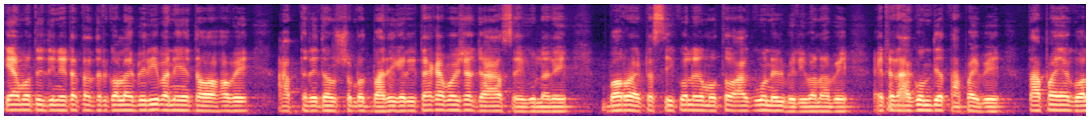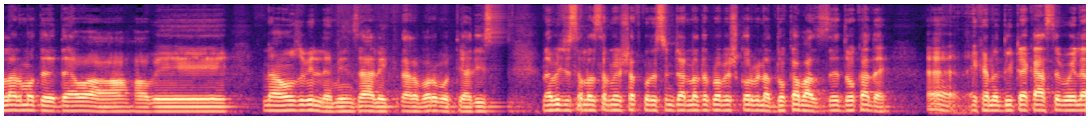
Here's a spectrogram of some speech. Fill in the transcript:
কেয়ামতের দিন এটা তাদের গলায় বেরিয়ে বানিয়ে দেওয়া হবে। আপনার এই ধন বাড়ি গাড়ি টাকা পয়সা যা আছে এগুলারে বড় একটা শিকলের মতো আগুনের বেরি বানাবে। এটার আগুন দিয়ে তাপাইবে। তাপাইয়া গলার মধ্যে দেওয়া হবে। নাউজুবিল্লাহ মিন জালিক তার পরবর্তী হাদিস। নবীজি সাল্লাল্লাহু আলাইহি ওয়াসাল্লাম ইরশাদ করেছেন, জান্নাতে প্রবেশ করবে না ধোকাবাজ যে ধোকা দেয় হ্যাঁ এখানে দুই টাকা আছে বইলা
